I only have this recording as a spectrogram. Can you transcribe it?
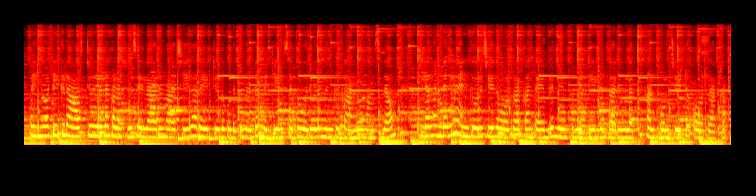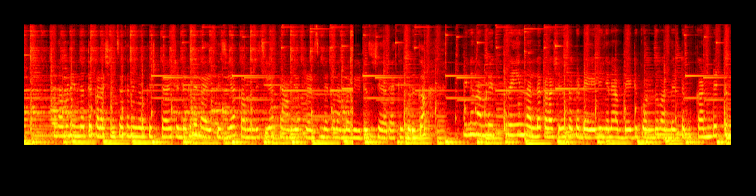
അപ്പോൾ ഇങ്ങോട്ടേക്ക് ലാസ്റ്റ് വരെയുള്ള കളക്ഷൻസ് എല്ലാവരും വാച്ച് ചെയ്യുക. റേറ്റുകൾ കൊടുക്കുന്നുണ്ട്. മെറ്റീരിയൽസ് ഒക്കെ ഒരുപോലെ നിങ്ങൾക്ക് കാണുമ്പോൾ മനസ്സിലാവും. ഇല്ലാന്നുണ്ടെങ്കിൽ എൻക്വയറി ചെയ്ത് ഓർഡർ ആക്കാൻ ടൈമിൽ നിങ്ങൾക്ക് മെറ്റീരിയലും കാര്യങ്ങളൊക്കെ കൺഫേം ചെയ്തിട്ട് ഓർഡർ ആക്കാം. അപ്പോൾ നമ്മുടെ ഇന്നത്തെ കളക്ഷൻസ് ഒക്കെ നിങ്ങൾക്ക് ഇഷ്ടമായിട്ടുണ്ടെങ്കിൽ ലൈക്ക് ചെയ്യുക കമന്റ് ചെയ്യുക ഫാമിലി ഫ്രണ്ട്സിനൊക്കെ നമ്മുടെ വീഡിയോസ് ഷെയർ ആക്കി കൊടുക്കാം പിന്നെ നമ്മൾ ഇത്രയും നല്ല കളക്ഷൻസ് ഒക്കെ ഡെയിലി ഇങ്ങനെ അപ്ഡേറ്റ് കൊണ്ടുവന്നിട്ടും കണ്ടിട്ടും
